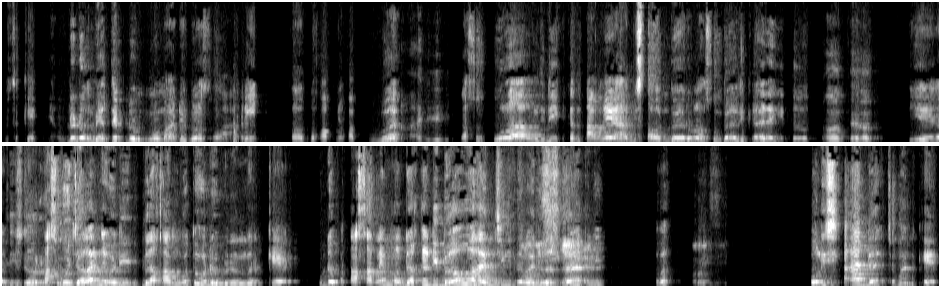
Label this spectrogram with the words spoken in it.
Terus kayak ya udah dong bad trip dong. Gue sama adik gue langsung lari ke bokap nyokap gue Anjing. langsung pulang. Jadi kentangnya habis tahun baru langsung balik aja gitu. Hotel iya itu pas gue jalan juga di belakang gue tuh udah bener-bener kayak udah petasannya meledaknya di bawah anjing. Udah gak jelas banget ada. nih. Apa? Polisi. Polisi ada cuman kayak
